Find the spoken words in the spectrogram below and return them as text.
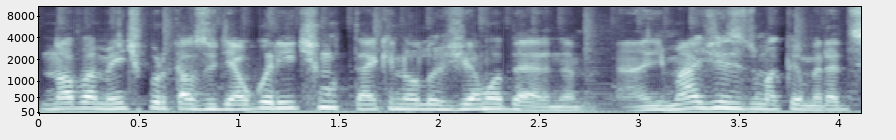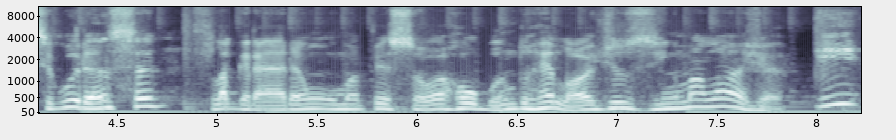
novamente por causa de algoritmo tecnologia moderna. As imagens de uma câmera de segurança flagraram uma pessoa roubando relógios em uma loja. E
